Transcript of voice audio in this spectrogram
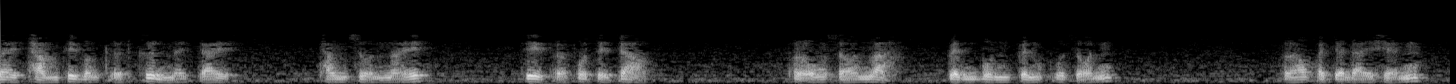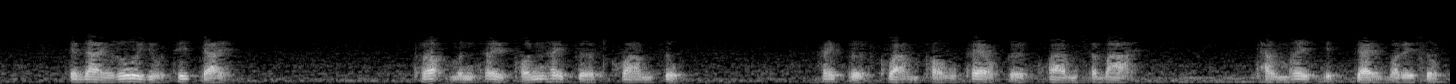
ในธรรมที่บังเกิดขึ้นในใจธรรมส่วนไหน ที่พระพุทธเจ้า พระองค์สอนว่า เป็นบุญเป็นกุศล เราก็จะได้เห็น จะได้รู้อยู่ที่ใจ เพราะมันให้ผลให้เกิดความสุข ให้เกิดความผ่องแผ้วเกิดความสบายทำให้จิตใจบริสุทธิ์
